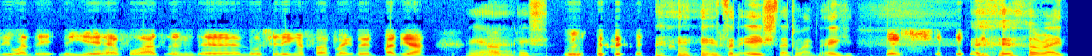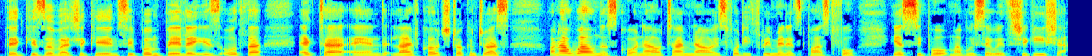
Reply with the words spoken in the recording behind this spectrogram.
see what the, the year have for us and uh, load shedding and stuff like that. But yeah. Yeah, um, it's an ish, that one. Hey. All right. Thank you so much again. Sipho Mbele is author, actor, and life coach talking to us on our wellness corner. Our time now is 43 minutes past four. Yes, Sipho Mabuse with Shikisha.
